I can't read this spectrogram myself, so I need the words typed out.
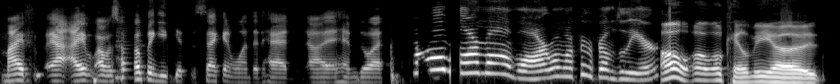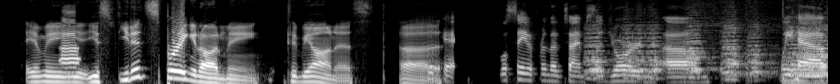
my I, I was hoping you'd get the second one that had uh, him go, "Oh, Mar Mar Mar," one of my favorite films of the year. Oh, oh, okay. Let me. Uh, I mean, Uh, you, you you did spring it on me. To be honest. Uh, Okay, we'll save it for another time. So Jordan, um, we have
